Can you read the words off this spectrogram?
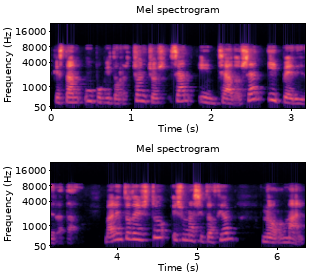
que están un poquito rechonchos, se han hinchado, se han hiperhidratado. ¿Vale? Entonces esto es una situación normal.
